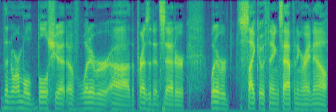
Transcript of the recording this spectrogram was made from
the normal bullshit of whatever uh, the president said or whatever psycho things happening right now.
